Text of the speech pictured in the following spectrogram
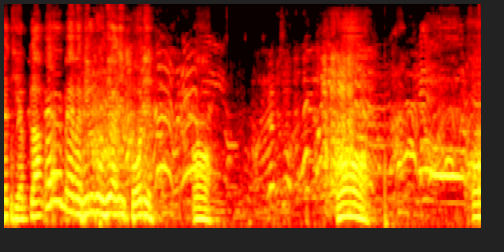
เสถียรกลางเอ๊ะแม่มาพิรู้เฮียนี่โปดิโอ้โอ้โอ้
